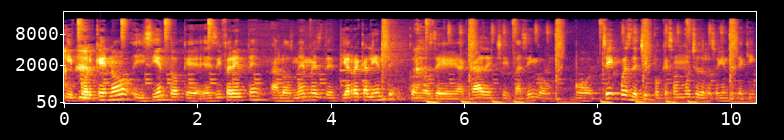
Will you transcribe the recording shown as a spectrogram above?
Y por qué no, y siento que es diferente a los memes de Tierra Caliente con los de acá de Chilpancingo. O, sí, pues de Chilpo, que son muchos de los oyentes de aquí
